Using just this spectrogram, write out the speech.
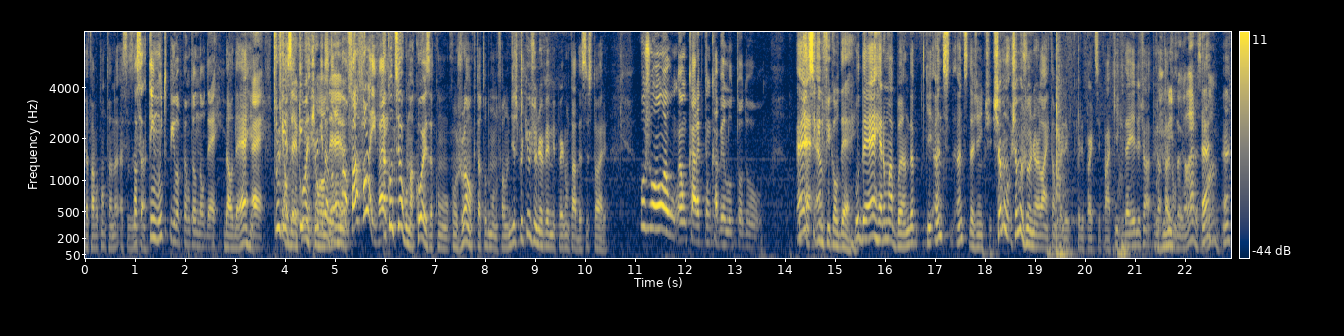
Eu tava contando essas Nossa, tem muito pimba perguntando da UDR. Da UDR? É. Por Que que é você- UDR? Como é que chama tá todo UDR? mundo- Não, fala, fala aí, vai. Aconteceu alguma coisa com, com o João, que tá todo mundo falando disso? Por que o Júnior veio me perguntar dessa história? O João é um, é um cara que tem um cabelo todo. O que, que significa o DR? O DR era uma banda que antes, antes da gente. Chama, o- chama o Júnior lá então pra ele, pra ele participar aqui, que daí ele já, já O tá Junito junto. da galera, você tá É, falando? é.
